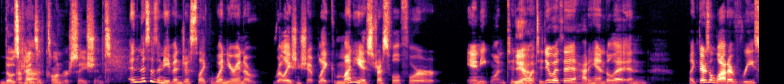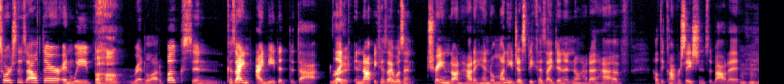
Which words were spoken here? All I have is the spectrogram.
those kinds Uh-huh. of conversations. and this isn't even just like when you're in a relationship. Like money is stressful for anyone to know Yeah. what to do with it, how to handle it, and like there's a lot of resources out there, and we've Uh huh. read a lot of books, and because I I needed that, Right. like, and not because I wasn't trained on how to handle money, just because I didn't know how to have healthy conversations about it. hmm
